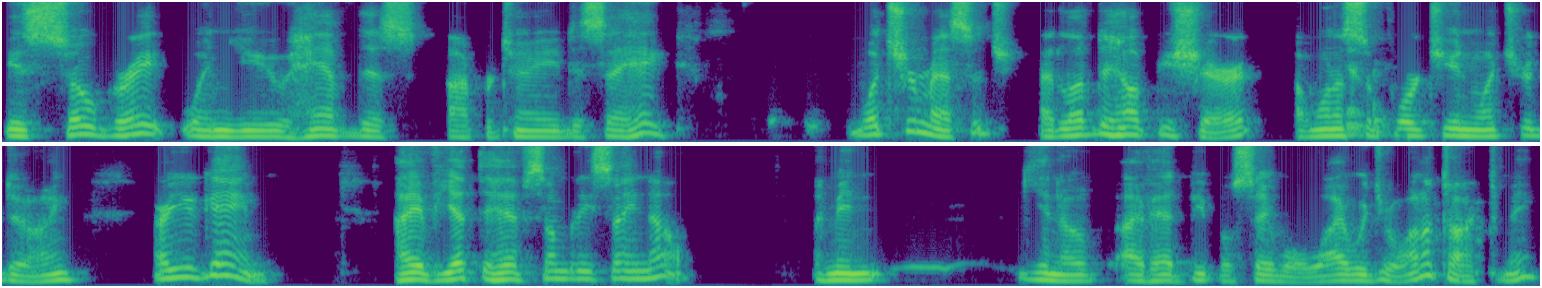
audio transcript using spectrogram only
is so great when you have this opportunity to say, Hey, what's your message? I'd love to help you share it. I want to support you in what you're doing. Are you game? I have yet to have somebody say no. I mean, you know, I've had people say, well, why would you want to talk to me?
